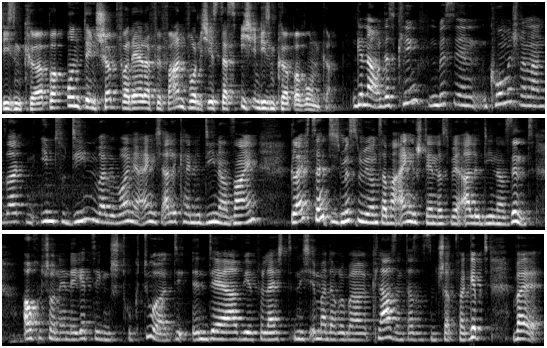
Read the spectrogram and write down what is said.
diesen Körper und den Schöpfer, der dafür verantwortlich ist, dass ich in diesem Körper wohnen kann. Genau, und das klingt ein bisschen komisch, wenn man sagt, ihm zu dienen, weil wir wollen ja eigentlich alle keine Diener sein. Gleichzeitig müssen wir uns aber eingestehen, dass wir alle Diener sind. Auch schon in der jetzigen Struktur, in der wir vielleicht nicht immer darüber klar sind, dass es einen Schöpfer gibt. Weil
